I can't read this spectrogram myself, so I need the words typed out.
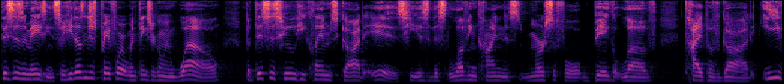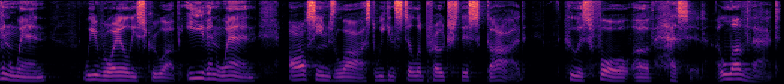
This is amazing. So he doesn't just pray for it when things are going well, but this is who he claims God is. He is this loving kindness, merciful, big love type of God, even when we royally screw up, even when all seems lost, we can still approach this God who is full of Hesed. I love that.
